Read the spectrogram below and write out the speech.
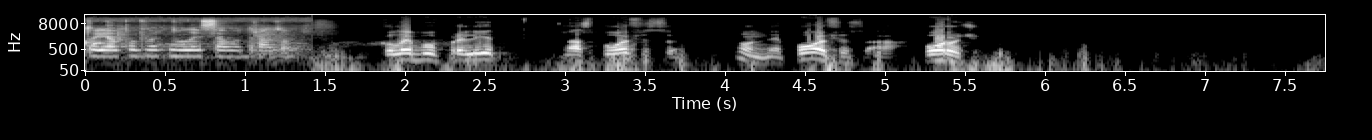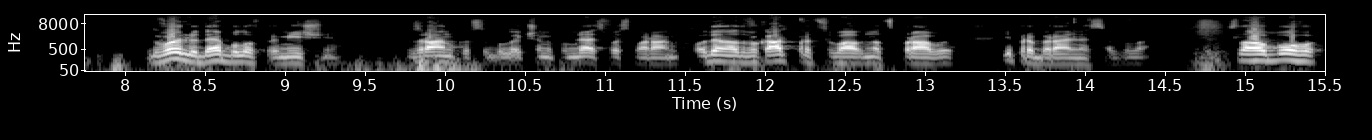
то я повернулася одразу. Коли був приліт нас по офісу, ну не по офісу, а поруч. Двоє людей було в приміщенні. Зранку це було, якщо не помиляюсь, восьма ранку. Один адвокат працював над справою і прибиральниця була. Слава Богу,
